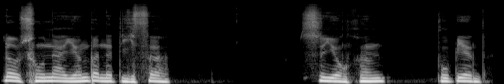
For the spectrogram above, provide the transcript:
露出那原本的底色，是永恒不变的。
